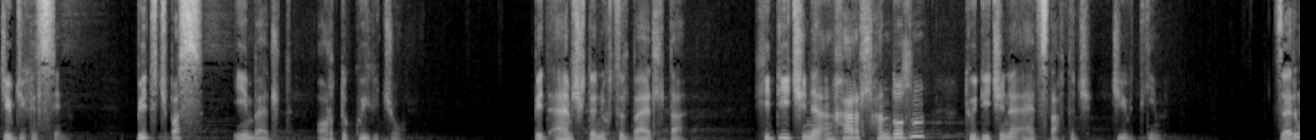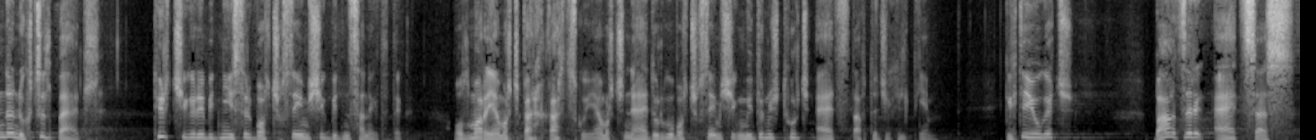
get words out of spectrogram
живж эхэлсэн юм. Бид ч бас ийм байдалд ордоггүй гэж юу? Бид аимшигтай нөхцөл байдалда хэдий чинээ анхаарал хандуулна төдий чинээ айдас давтаж живдэг юм. Заримдаа нөхцөл байдал тэр чигээрээ бидний эсрэг болчихсон юм шиг бидэнд санагддаг улмаар ямар ч гарах гарцгүй, ямар ч найдваргүй болчихсон юм шиг мэдрэмж төрж айдас давтаж эхэлдэг юм. Гэхдээ юу гэж баг зэрэг айдсаас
